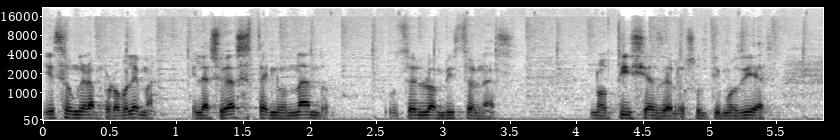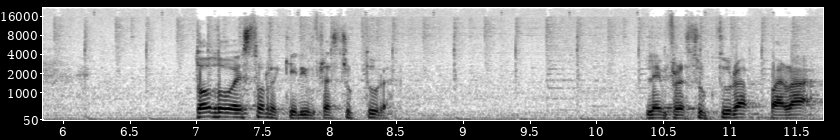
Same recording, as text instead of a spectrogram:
Y es un gran problema. Y la ciudad se está inundando. Ustedes lo han visto en las noticias de los últimos días. Todo esto requiere infraestructura la infraestructura para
